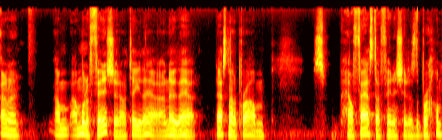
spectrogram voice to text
I don't know. I'm I'm going to finish it. I'll tell you that. I know that. That's not a problem. It's how fast I finish it is the problem.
